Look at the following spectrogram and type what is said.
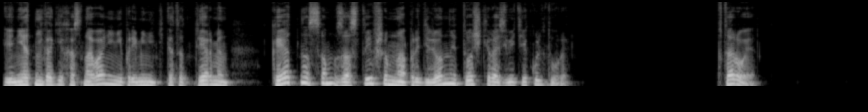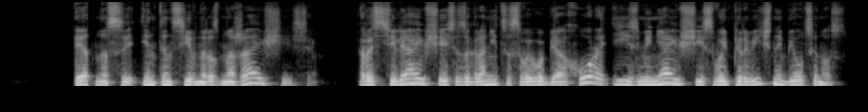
и нет никаких оснований не применить этот термин к этносам, застывшим на определенной точке развития культуры. Второе. Этносы, интенсивно размножающиеся, расселяющиеся за границы своего биохора и изменяющие свой первичный биоциноз.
